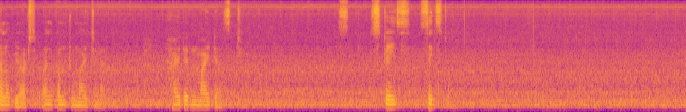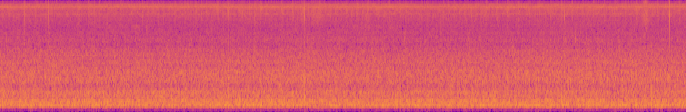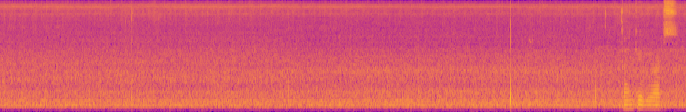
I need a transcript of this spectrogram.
hello viewers welcome to my channel. Hidden my test. Stage 16 thank you viewers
